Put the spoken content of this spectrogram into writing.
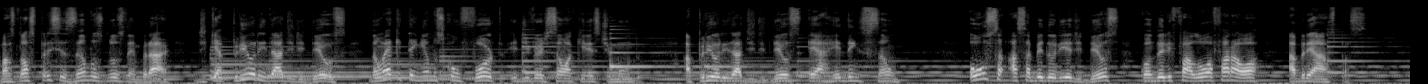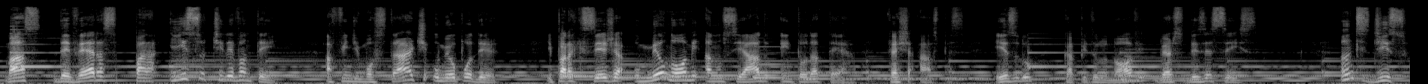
mas nós precisamos nos lembrar de que a prioridade de Deus não é que tenhamos conforto e diversão aqui neste mundo. A prioridade de Deus é a redenção. Ouça a sabedoria de Deus quando ele falou a Faraó, abre aspas, mas deveras para isso te levantei, a fim de mostrar-te o meu poder e para que seja o meu nome anunciado em toda a terra. Fecha aspas. Êxodo, capítulo 9, verso 16. Antes disso,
